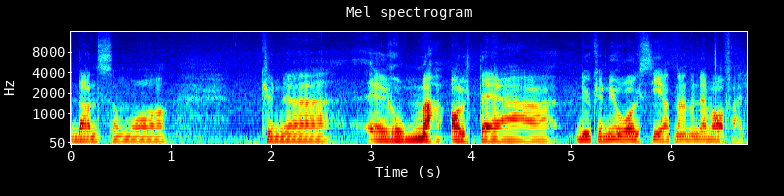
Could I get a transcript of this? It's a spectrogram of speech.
den som må kunne romme alt det Du kunne jo òg si at nei, men det var feil.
